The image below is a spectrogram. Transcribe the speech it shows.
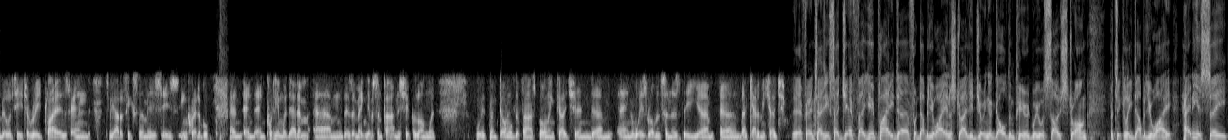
ability to read players and to be able to fix them is is incredible. And and and put him with Adam. Um, there's a magnificent partnership along with with McDonald, the fast bowling coach, and um, and Wes Robinson as the um, uh, academy coach. Yeah, fantastic. So, Geoff, uh, you played uh, for WA in Australia during a golden period. We were so strong, particularly WA. How do you see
